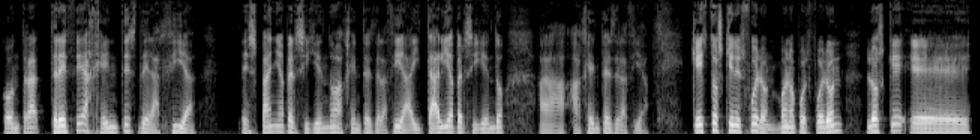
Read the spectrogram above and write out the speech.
contra 13 agentes de la CIA. España persiguiendo a agentes de la CIA, Italia persiguiendo a, agentes de la CIA. ¿Que estos quiénes fueron? Bueno, pues fueron los que eh,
